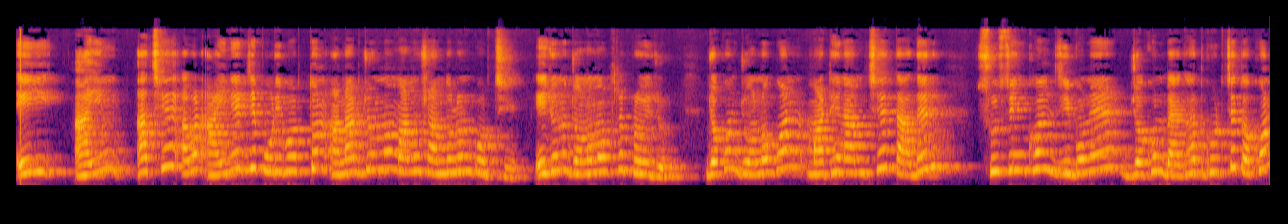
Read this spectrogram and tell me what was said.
এই আইন আছে, আবার আইনের যে পরিবর্তন আনার জন্য মানুষ আন্দোলন করছে, এই জন্য জনমতটা প্রয়োজন। যখন জনগণ মাঠে নামছে, তাদের সুশৃঙ্খল জীবনের যখন ব্যাঘাত ঘটছে, তখন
